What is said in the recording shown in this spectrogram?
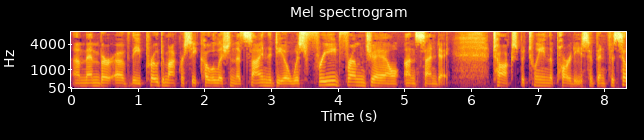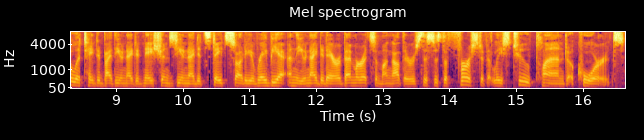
a member of the pro democracy coalition that signed the deal, was freed from jail on Sunday. Talks between the parties have been facilitated by the United Nations, the United States, Saudi Arabia, and the United Arab Emirates, among others. This is the first of at least two planned accords.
